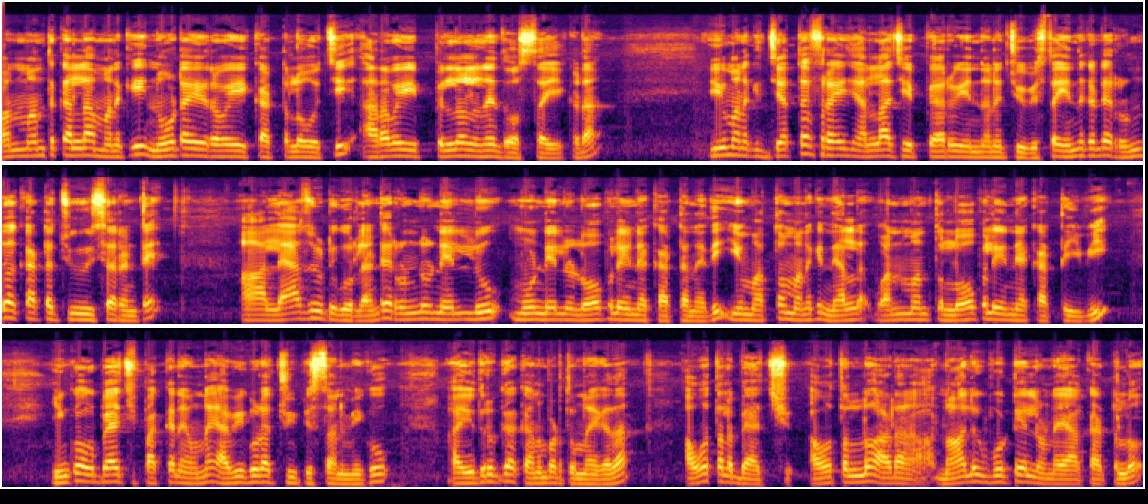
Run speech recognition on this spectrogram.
వన్ మంత్ కల్లా మనకి నూట ఇరవై కట్టలో వచ్చి అరవై పిల్లలు అనేది వస్తాయి ఇక్కడ. ఇవి మనకి జత ఫ్రైజ్ ఎలా చెప్పారు ఏందని చూపిస్తాయి ఎందుకంటే రెండో కట్ట చూసారంటే ఆ లాజూటి గొర్రెలు అంటే రెండు నెలలు మూడు నెలలు లోపల అయిన కట్ట అనేది ఇవి మొత్తం మనకి నెల వన్ మంత్ లోపల అయిన కట్ట ఇవి. ఇంకొక బ్యాచ్ పక్కనే ఉన్నాయి అవి కూడా చూపిస్తాను మీకు. ఆ ఎదురుగా కనబడుతున్నాయి కదా అవతల బ్యాచ్. అవతలలో ఆడ నాలుగు బొట్టేళ్ళు ఉన్నాయి ఆ కట్టలో.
